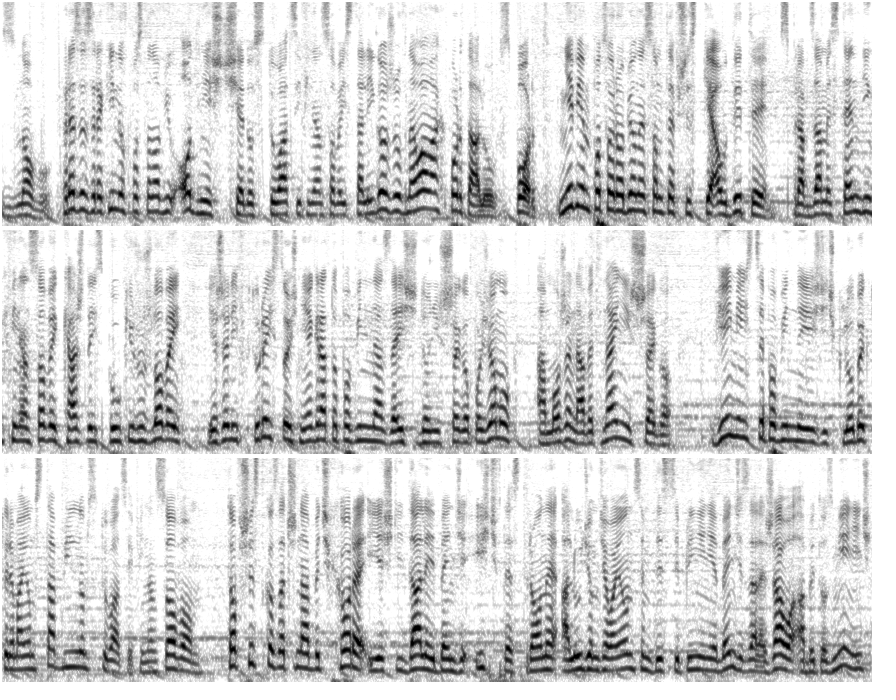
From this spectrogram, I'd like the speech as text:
Znowu. Prezes Rekinów postanowił odnieść się do sytuacji finansowej Stali Gorzów na łamach portalu Sport. Nie wiem po co robione są te wszystkie audyty. Sprawdzamy standing finansowy każdej spółki żużlowej. Jeżeli w którejś coś nie gra, to powinna zejść do niższego poziomu, a może nawet najniższego. W jej miejsce powinny jeździć kluby, które mają stabilną sytuację finansową. To wszystko zaczyna być chore i jeśli dalej będzie iść w tę stronę, a ludziom działającym w dyscyplinie nie będzie zależało, aby to zmienić,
